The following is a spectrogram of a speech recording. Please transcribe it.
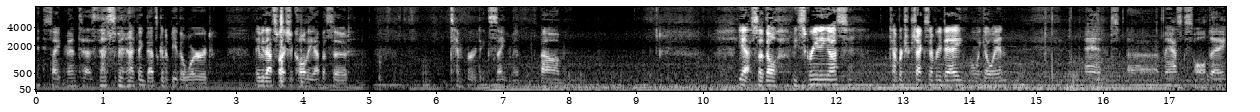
excitement as that's been I think that's going to be the word. Maybe that's what I should call the episode. Tempered excitement. Um, yeah, so they'll be screening us, temperature checks every day when we go in, and uh, masks all day.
